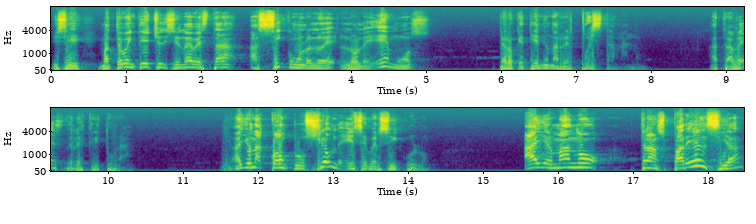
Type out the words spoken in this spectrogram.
Y si Mateo 28, 19 está así como lo, leemos, pero que tiene una respuesta, hermano, a través de la escritura. Hay una conclusión de ese versículo. Hay, hermano, transparencia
